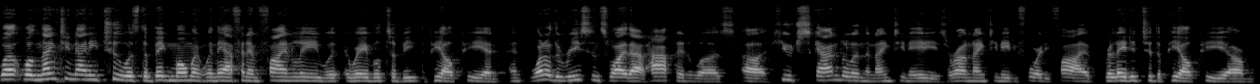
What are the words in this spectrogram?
Well, well, 1992 was the big moment when the FNM finally were able to beat the PLP, and and one of the reasons why that happened was a huge scandal in the 1980s, around 1984-85, related to the PLP. Um,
